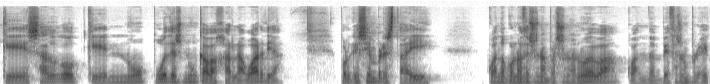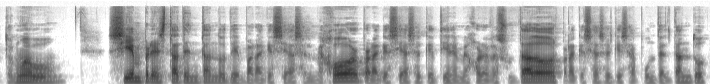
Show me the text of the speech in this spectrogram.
que es algo que no puedes nunca bajar la guardia, porque siempre está ahí. Cuando conoces una persona nueva, cuando empiezas un proyecto nuevo, siempre está tentándote para que seas el mejor, para que seas el que tiene mejores resultados, para que seas el que se apunte el tanto.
